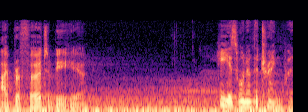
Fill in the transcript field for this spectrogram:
I prefer to be here. He is one of the Tranquil.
